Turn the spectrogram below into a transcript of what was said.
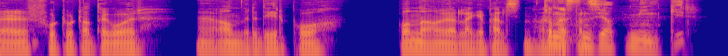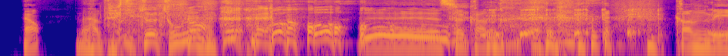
er det fort gjort at det går eh, andre dyr på, på den da, og ødelegger pelsen. Kan nesten si at minker. Ja, Det er helt riktig. Du tror nå? Eh, så kan, kan bli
